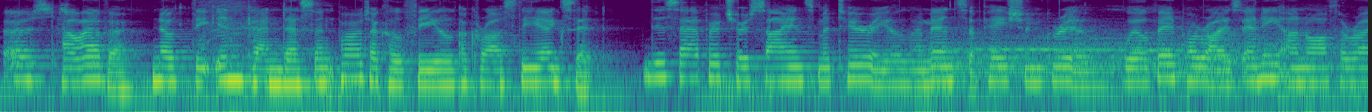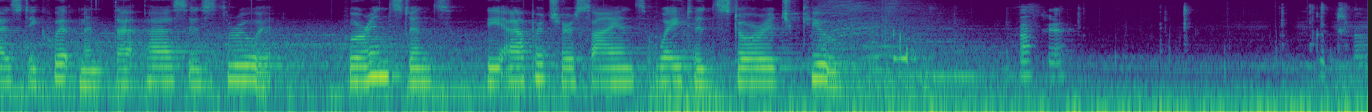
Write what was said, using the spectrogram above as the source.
First, however, note the incandescent particle field across the exit. This Aperture Science Material Emancipation Grill will vaporize any unauthorized equipment that passes through it. For instance, the Aperture Science Weighted Storage Cube. Okay. Good to know.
